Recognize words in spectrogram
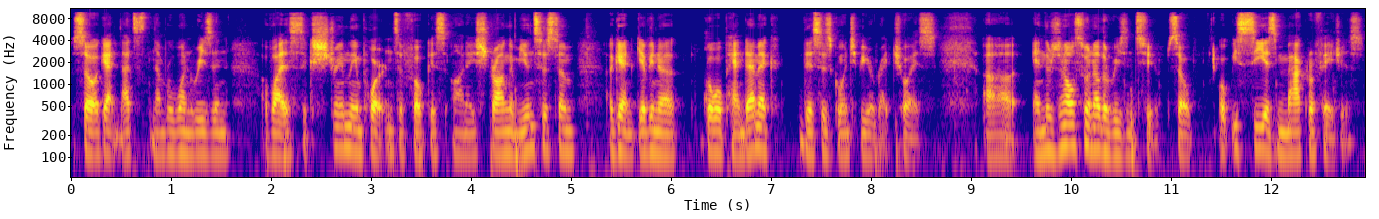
So again, that's number one reason of why this is extremely important to focus on a strong immune system. Again, given a global pandemic, this is going to be a right choice. Uh, and there's also another reason too. So what we see is macrophages.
